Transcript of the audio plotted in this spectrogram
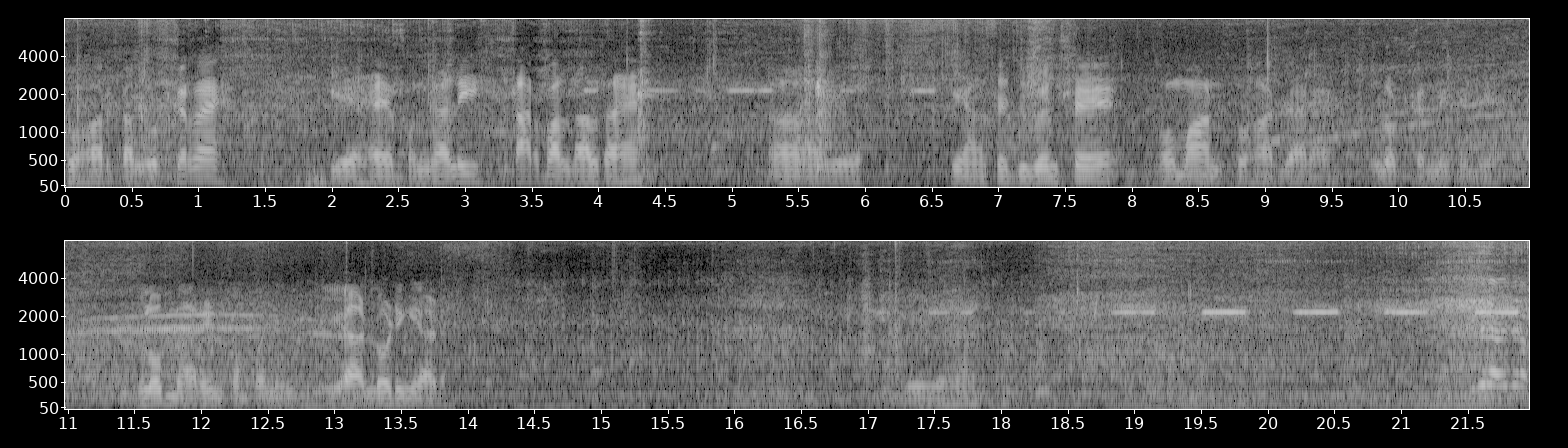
सोहार का लोड कर रहा है। ये है बंगाली, तारबाल डालता है। यहाँ से जुबेल से ओमान सोहार जा रहा है, लोड करने के लिए। ग्लोब मैरिन कंपनी, या लोडिंग यार्ड। है। इधर इधर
